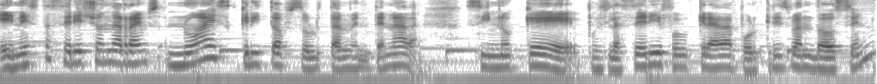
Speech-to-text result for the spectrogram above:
en esta serie Shonda Rhimes no ha escrito absolutamente nada, sino que pues la serie fue creada por Chris Van Dosen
